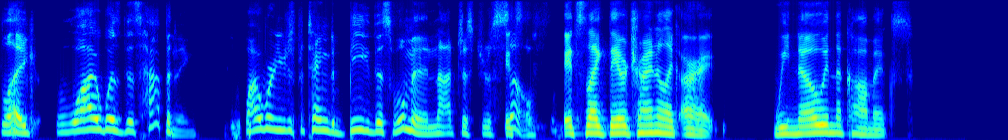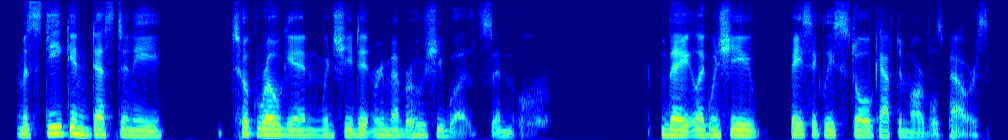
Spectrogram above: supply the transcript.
Like, why was this happening? Why were you just pretending to be this woman not just yourself? It's like they were trying to like, all right, we know in the comics, Mystique and Destiny took Rogan when she didn't remember who she was, and they like when she basically stole Captain Marvel's powers.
